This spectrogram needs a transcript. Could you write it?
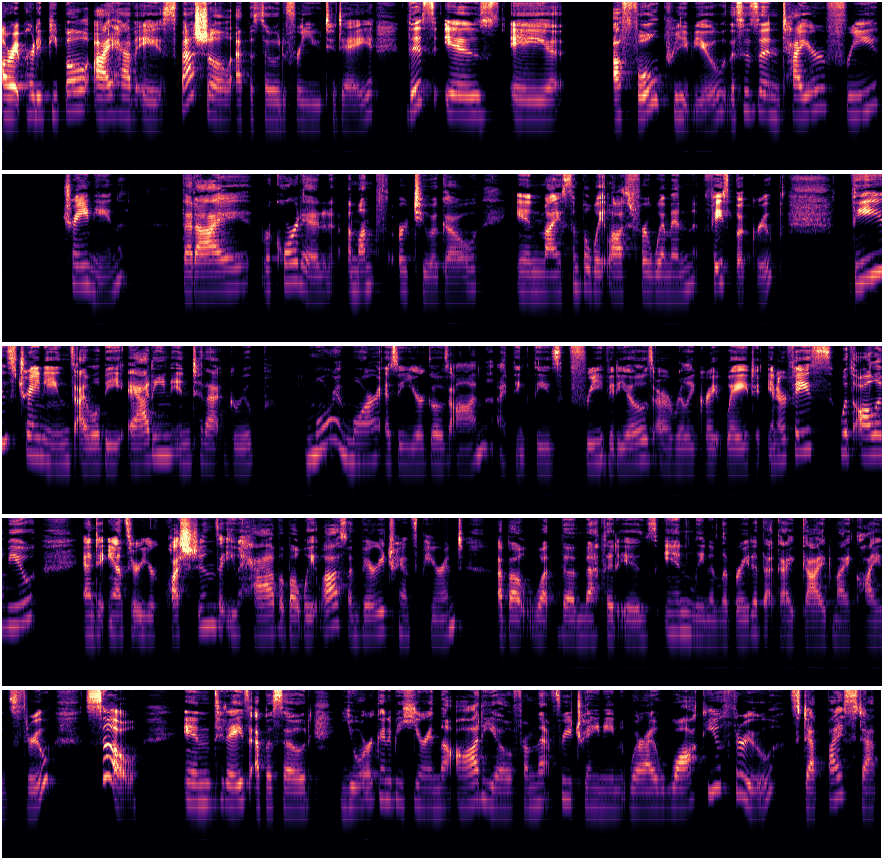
All right, party people, I have a special episode for you today. This is a a full preview. This is an entire free training that I recorded a month or two ago in my Simple Weight Loss for Women Facebook group. These trainings I will be adding into that group more and more as the year goes on. I think these free videos are a really great way to interface with all of you and to answer your questions that you have about weight loss. I'm very transparent about what the method is in Lean and Liberated that I guide my clients through. So, in today's episode, you're going to be hearing the audio from that free training where I walk you through step by step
